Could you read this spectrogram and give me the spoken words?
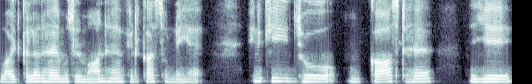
वाइट कलर है, मुसलमान है, फ़िरका सुन्नी है। इनकी जो कास्ट है, ये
